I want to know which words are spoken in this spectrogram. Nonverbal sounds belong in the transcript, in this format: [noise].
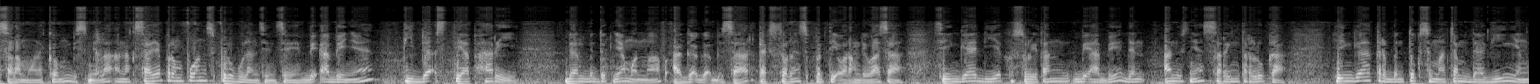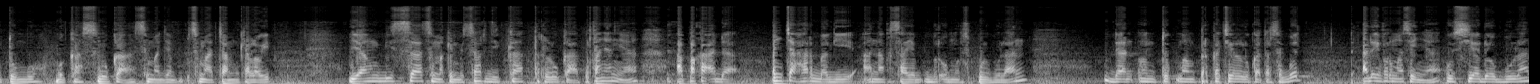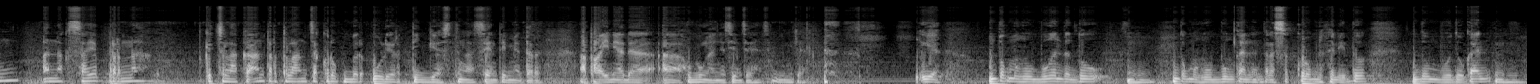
Assalamualaikum, bismillah. Anak saya perempuan 10 bulan Sinse. BAB-nya tidak setiap hari. Dan bentuknya, mohon maaf, agak-agak besar, teksturnya seperti orang dewasa. Sehingga dia kesulitan BAB dan anusnya sering terluka. Hingga terbentuk semacam daging yang tumbuh bekas luka, semacam, semacam keloid. Yang bisa semakin besar jika terluka. Pertanyaannya, apakah ada pencahar bagi anak saya berumur 10 bulan? Dan untuk memperkecil luka tersebut, ada informasinya, usia dua bulan anak saya pernah kecelakaan tertelan cekruk berulir tiga setengah sentimeter. Apakah ini ada uh, hubungannya sih? [laughs] Iya, untuk menghubungkan tentu mm-hmm. untuk menghubungkan mm-hmm. antara sekrup dengan itu tentu membutuhkan mm-hmm.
